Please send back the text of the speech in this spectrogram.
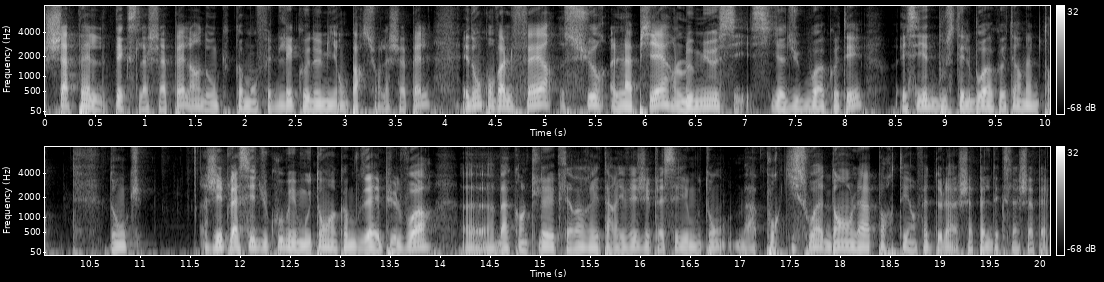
chapelle d'Aix-la-Chapelle, hein, donc comme on fait de l'économie, on part sur la chapelle, et donc on va le faire sur la pierre, le mieux c'est s'il y a du bois à côté, essayez de booster le bois à côté en même temps. Donc j'ai placé du coup mes moutons, hein, comme vous avez pu le voir, euh, bah, quand l'éclaireur est arrivé, j'ai placé les moutons bah, pour qu'ils soient dans la portée en fait de la chapelle d'Aix-la-Chapelle.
